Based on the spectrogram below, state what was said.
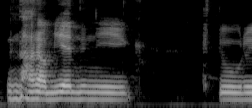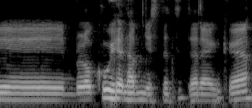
naramiennik, który blokuje nam niestety tę rękę.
